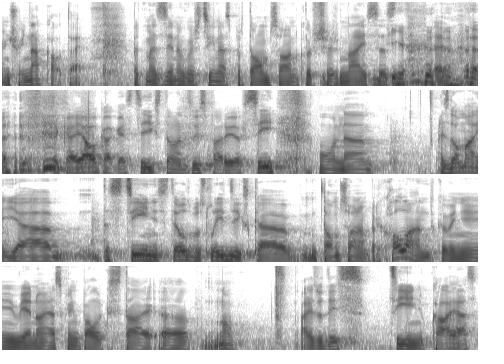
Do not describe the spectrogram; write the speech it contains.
viņš viņu nakautē. Bet mēs zinām, ka viņš cīnās par Thompsonu, kurš ir naisas, tā kā jaukākais cīkstons vispār UFC. Un, uh, Es domāju, ja tas cīņas stils būs līdzīgs kā Thompsonam pret Holandu, ka viņi vienojās, ka viņi paliks stāj, uh, nu, aizvadīs cīņu kājās.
